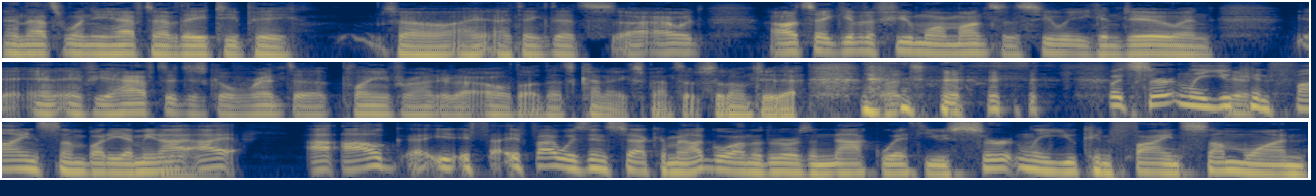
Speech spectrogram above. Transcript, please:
and that's when you have to have the ATP. So I, I think that's uh, I would I would say give it a few more months and see what you can do. And and if you have to just go rent a plane for hundred although that's kind of expensive so don't do that. But but certainly you yeah. can find somebody. I mean yeah. I, I I'll if if I was in Sacramento I'll go on the doors and knock with you. Certainly you can find someone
